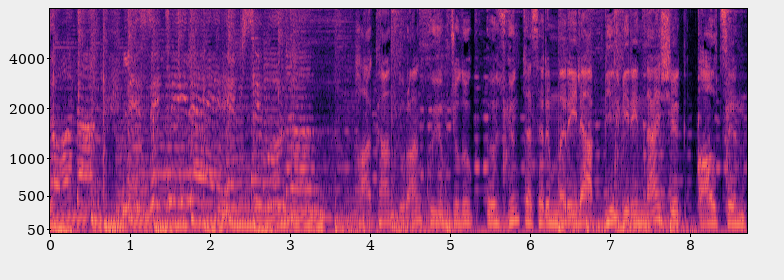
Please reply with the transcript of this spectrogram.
doğadan lezzetiyle hepsi buradan. Hakan Duran Kuyumculuk özgün tasarımlarıyla birbirinden şık altın,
